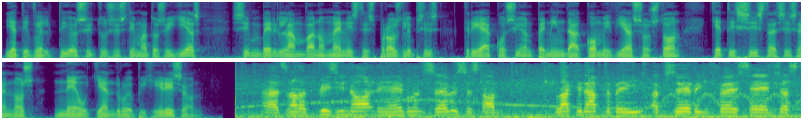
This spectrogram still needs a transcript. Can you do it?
για τη βελτίωση του συστήματος υγείας συμπεριλαμβανομένης της πρόσληψης 350 ακόμη διασωστών και της σύστασης ενός νέου κέντρου επιχειρήσεων. Uh, it's another busy night in the ambulance service. Just I'm lucky enough to be observing firsthand just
